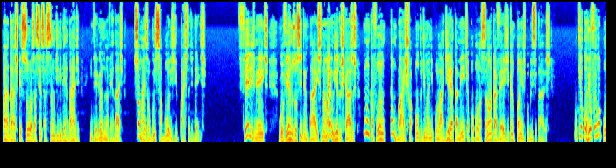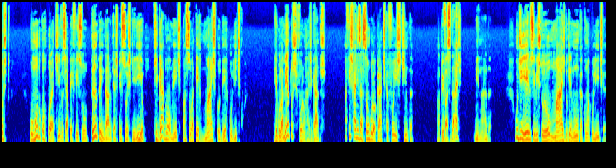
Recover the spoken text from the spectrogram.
para dar às pessoas a sensação de liberdade, entregando, na verdade, só mais alguns sabores de pasta de dente. Felizmente, governos ocidentais, na maioria dos casos, nunca foram tão baixos a ponto de manipular diretamente a população através de campanhas publicitárias. O que ocorreu foi o oposto. O mundo corporativo se aperfeiçoou tanto em dar o que as pessoas queriam que gradualmente passou a ter mais poder político. Regulamentos foram rasgados. A fiscalização burocrática foi extinta. A privacidade? Minada. O dinheiro se misturou mais do que nunca com a política.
